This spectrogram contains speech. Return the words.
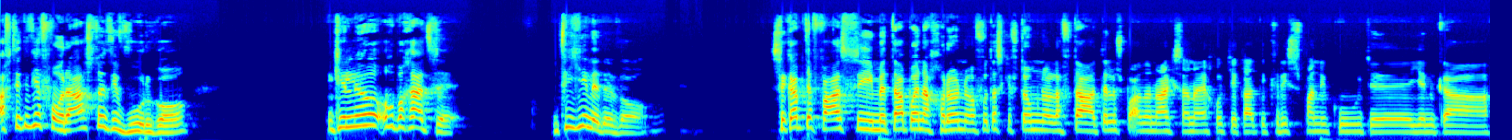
αυτή τη διαφορά στο Εδιμβούργο και λέω, ω κάτσε, τι γίνεται εδώ; Σε κάποια φάση, μετά από ένα χρόνο, αφού τα σκεφτόμουν όλα αυτά, τέλος πάντων άρχισα να έχω και κάτι κρίση πανικού και γενικά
